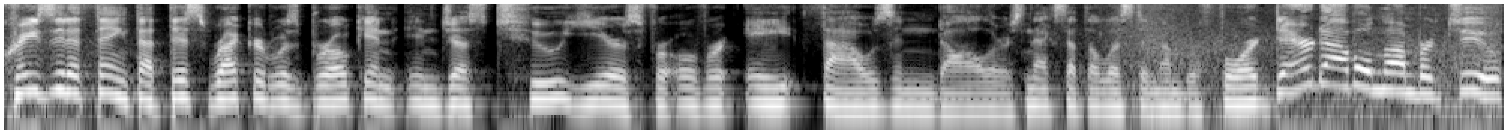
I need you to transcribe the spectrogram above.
Crazy to think that this record was broken in just two years for over $8,000. Next at the list at number four, Daredevil number two.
